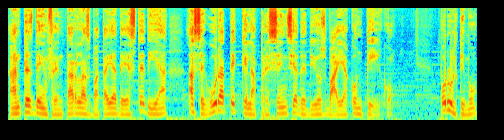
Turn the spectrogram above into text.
Antes de enfrentar las batallas de este día, asegúrate que la presencia de Dios vaya contigo. Por último,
